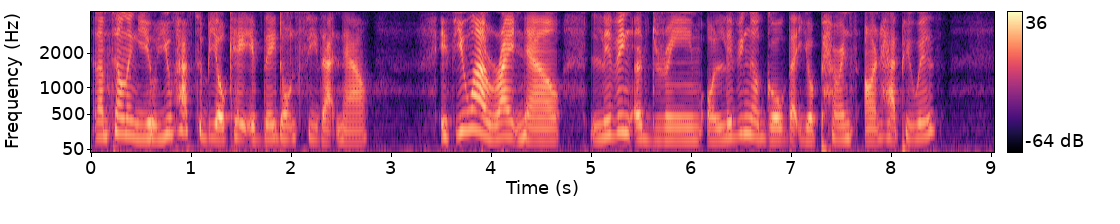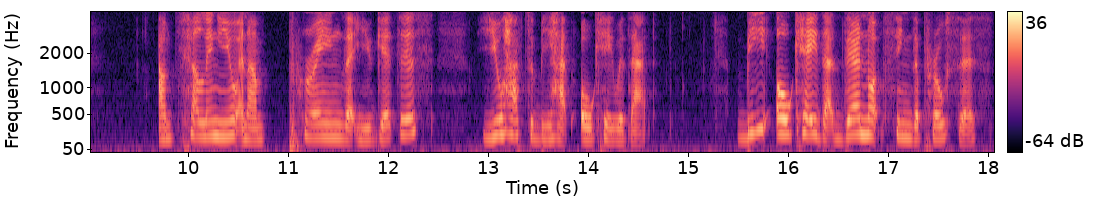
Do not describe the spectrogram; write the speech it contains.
And I'm telling you, you have to be okay if they don't see that now. If you are right now living a dream or living a goal that your parents aren't happy with, I'm telling you and I'm praying that you get this, you have to be ha- okay with that. Be okay that they're not seeing the process.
